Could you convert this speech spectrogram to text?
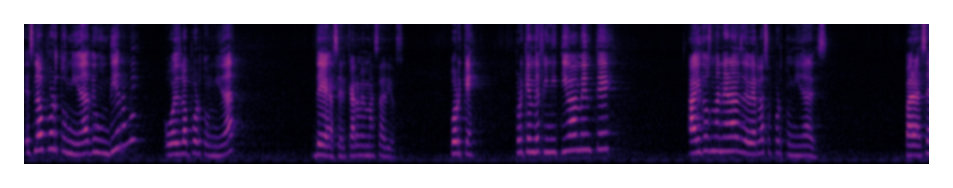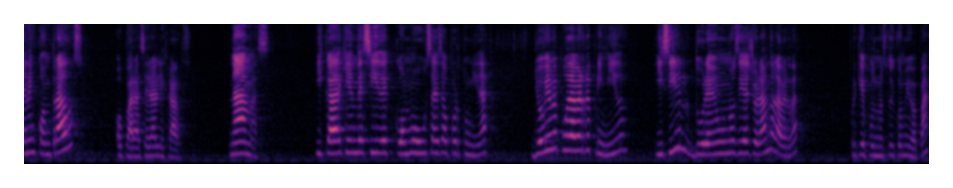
¿es la oportunidad de hundirme o es la oportunidad de acercarme más a Dios? ¿Por qué? Porque en definitivamente hay dos maneras de ver las oportunidades, para ser encontrados o para ser alejados. Nada más. Y cada quien decide cómo usa esa oportunidad. Yo bien me pude haber deprimido y sí, duré unos días llorando, la verdad, porque pues no estoy con mi papá.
